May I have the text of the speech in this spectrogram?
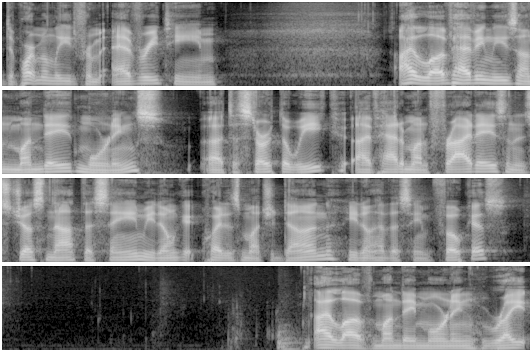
department lead from every team. I love having these on Monday mornings uh, to start the week. I've had them on Fridays, and it's just not the same. You don't get quite as much done, you don't have the same focus. I love Monday morning, right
